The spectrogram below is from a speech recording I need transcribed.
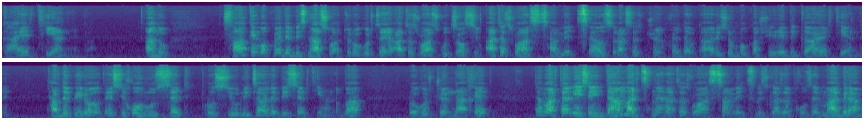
გაერთიანება. ანუ ცალკე მოქმედების ნაცვლად, როგორც 1805 წელს იყო, 1813 წელს, რასაც ჩვენ ხედავთ, არის რომ მოკავშირეები გაერთიანდნენ. თავდაპირველად ეს იყო რუსეთ-პრუსიული ძალების ერთიანობა, როგორც ჩვენ ნახეთ, და მართალია ესენი დამარცხდნენ 1813 წლის გაზაფხულზე, მაგრამ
